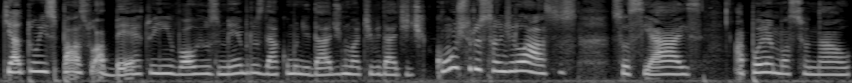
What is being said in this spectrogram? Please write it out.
que atua em espaço aberto e envolve os membros da comunidade numa atividade de construção de laços sociais, apoio emocional,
